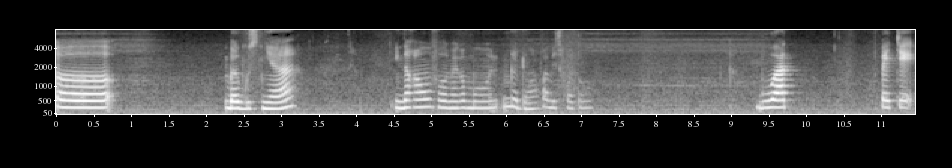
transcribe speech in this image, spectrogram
uh, bagusnya Indah kamu full makeup mau? Enggak dong aku habis foto. Buat PC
